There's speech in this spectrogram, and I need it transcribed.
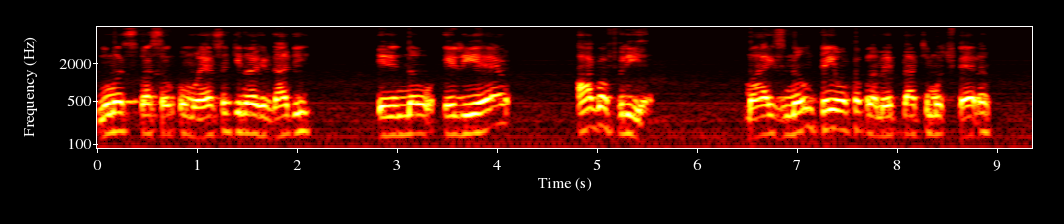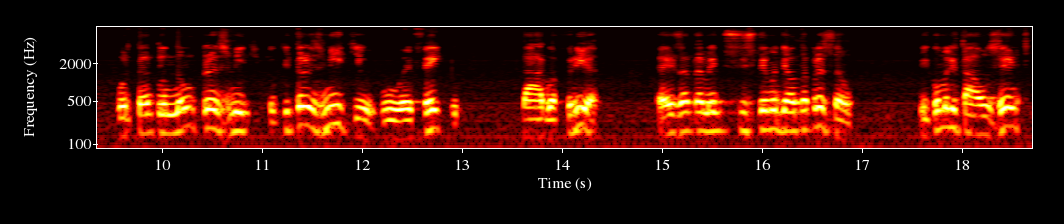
numa situação como essa que na verdade ele não ele é água fria, mas não tem o acoplamento da atmosfera, portanto não transmite. O que transmite o efeito da água fria é exatamente o sistema de alta pressão. E como ele está ausente,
